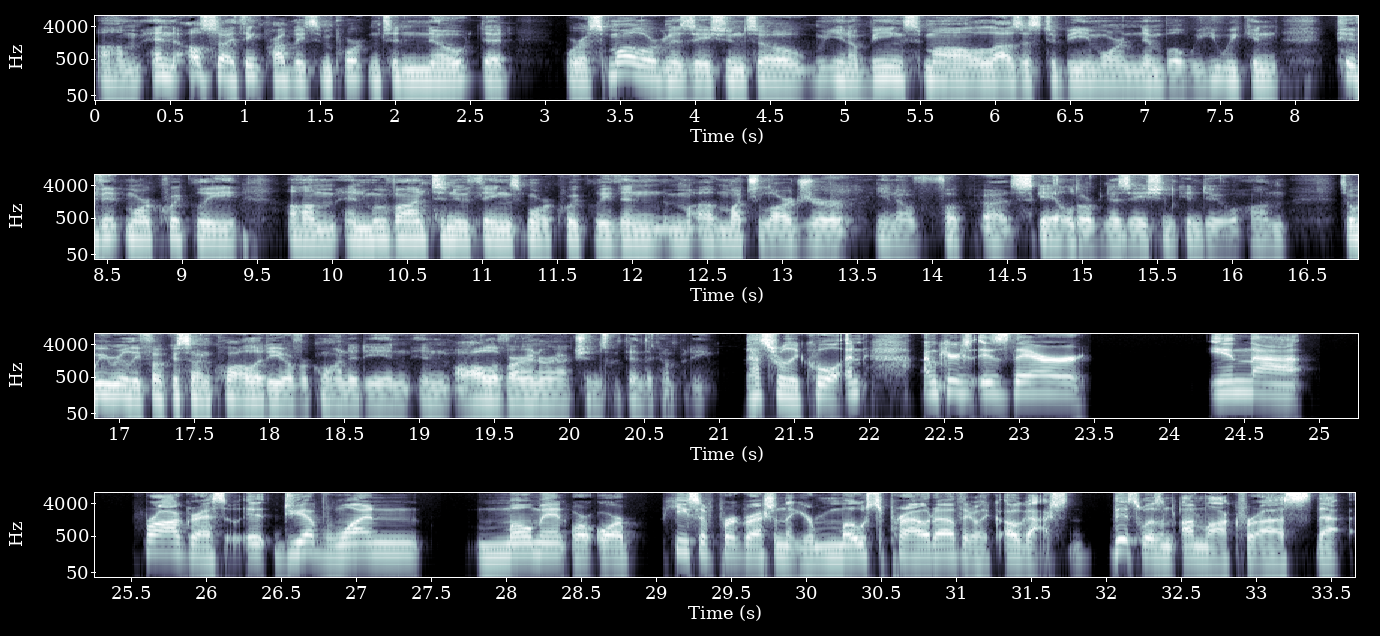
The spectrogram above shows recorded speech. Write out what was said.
Um, and also i think probably it's important to note that we're a small organization, so you know being small allows us to be more nimble. We we can pivot more quickly um, and move on to new things more quickly than a much larger you know uh, scaled organization can do. Um, so we really focus on quality over quantity in in all of our interactions within the company. That's really cool. And I'm curious, is there in that progress? Do you have one moment or or piece of progression that you're most proud of? They're like, oh gosh, this was an unlock for us that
